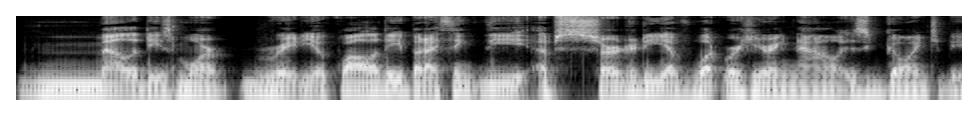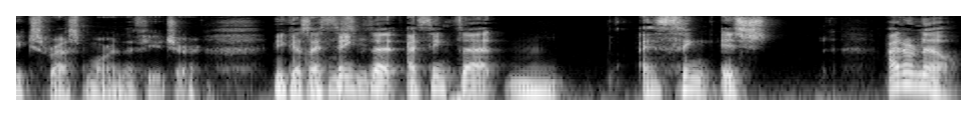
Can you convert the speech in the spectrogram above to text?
melodies, more radio quality. But I think the absurdity of what we're hearing now is going to be expressed more in the future, because I, can think see that I think that I think it's I don't know.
